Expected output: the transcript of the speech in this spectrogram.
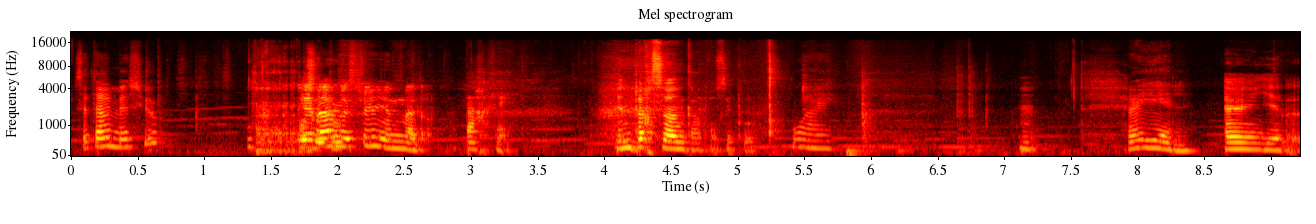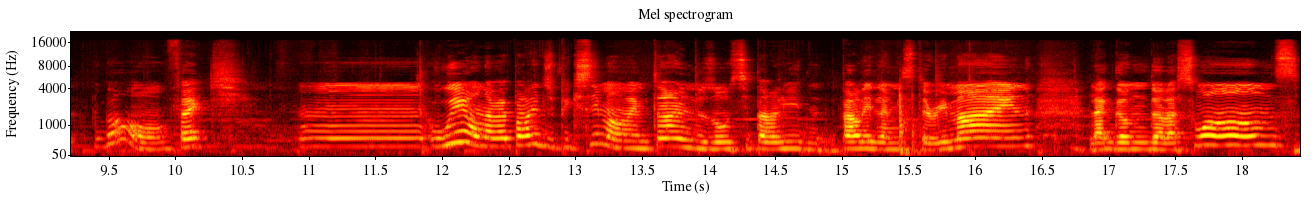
C'était un monsieur? Il y avait un monsieur et une madame. Parfait. Une personne quand on sait pas. Ouais. Hmm. Un yel. Un yel. Bon, fait que. hum, oui, on avait parlé du Pixie, mais en même temps, ils nous ont aussi parlé, parlé de la Mystery Mine, la Gondola Swans.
